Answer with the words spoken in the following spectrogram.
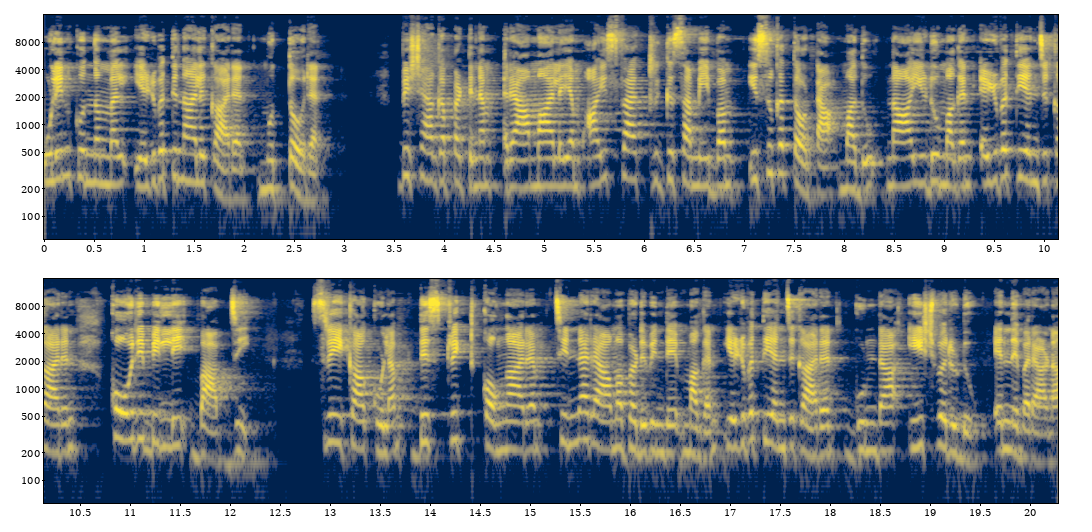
ഉളിൻകുന്നുമ്മൽ എഴുപത്തിനാലുകാരൻ മുത്തോരൻ. വിശാഖപട്ടണം രാമാലയം ഐസ് ഫാക്ടറിക്ക് സമീപം ഇസുകത്തോട്ട മധു നായിഡു മകൻ എഴുപത്തിയഞ്ചുകാരൻ കോരിബില്ലി ബാബ്ജി. ശ്രീകാക്കുളം ഡിസ്ട്രിക്ട് കൊങ്ങാരം ചിന്നരാമപടുവിന്റെ മകൻ എഴുപത്തിയഞ്ചുകാരൻ ഗുണ്ട ഈശ്വരുഡു എന്നിവരാണ്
